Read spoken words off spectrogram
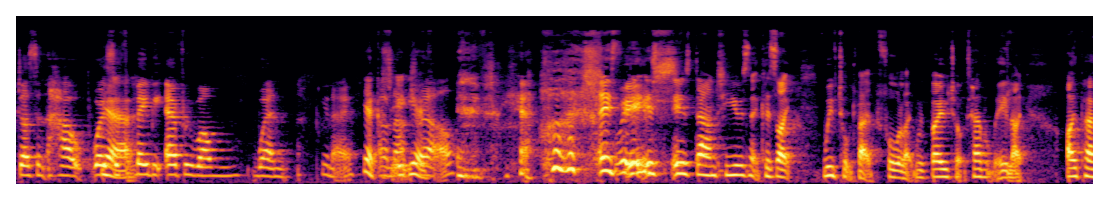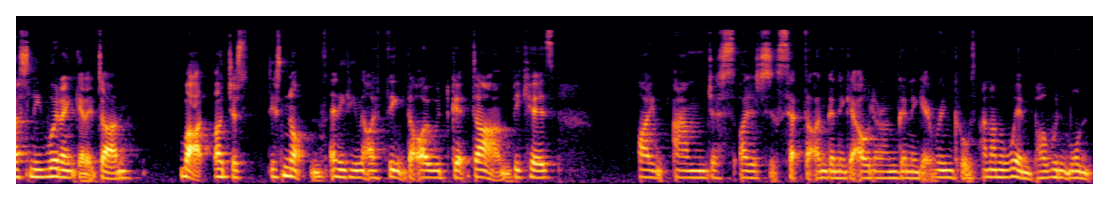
Doesn't help. Whereas Yeah. if maybe everyone went, you know, Yeah, 'cause au it- yeah. yeah, it's, it's, it's down to you, isn't it? Because like we've talked about it before, like with Botox, haven't we? Like I personally wouldn't get it done, but I just it's not anything that I think that I would get done because I am just I just accept that I'm going to get older, I'm going to get wrinkles, and I'm a wimp. I wouldn't want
